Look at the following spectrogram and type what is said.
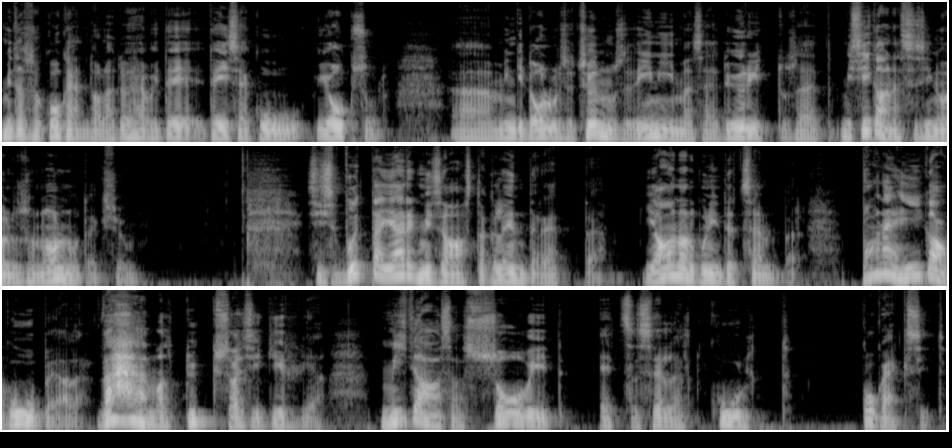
mida sa kogenud oled ühe või te teise kuu jooksul äh,. mingid olulised sündmused, inimesed, üritused, mis iganes see sinu elus on olnud, eks ju. siis võta järgmise aasta kalender ette, jaanuar kuni detsember, pane iga kuu peale vähemalt üks asi kirja, mida sa soovid, et sa sellelt kuult kogeksid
